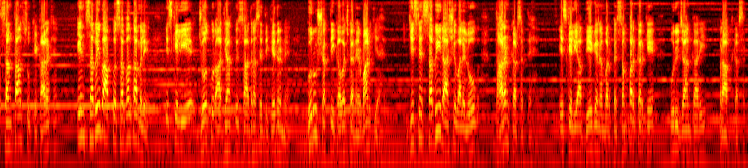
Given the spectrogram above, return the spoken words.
संतान सुख के कारक है। इन सभी में आपको सफलता मिले। इसके लिए जोधपुर आध्यात्मिक साधना सिद्धि केंद्र ने गुरु शक्ति कवच का निर्माण किया है, जिससे सभी राशि वाले लोग धारण कर सकते हैं। इसके लिए आप दिए गए नंबर पर संपर्क करके पूरी जानकारी प्राप्त कर सकते हैं।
